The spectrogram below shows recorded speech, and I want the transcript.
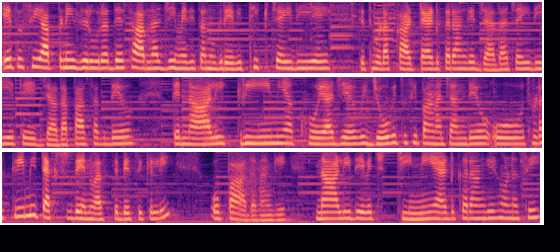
ਇਹ ਤੁਸੀਂ ਆਪਣੀ ਜ਼ਰੂਰਤ ਦੇ ਹਿਸਾਬ ਨਾਲ ਜਿਵੇਂ ਦੀ ਤੁਹਾਨੂੰ ਗ੍ਰੇਵੀ ਥਿਕ ਚਾਹੀਦੀ ਏ, ਤੇ ਥੋੜਾ ਕੱਟ ਐਡ ਕਰਾਂਗੇ, ਜ਼ਿਆਦਾ ਚਾਹੀਦੀ ਏ ਤੇ ਜ਼ਿਆਦਾ ਪਾ ਸਕਦੇ ਹੋ। ਤੇ ਨਾਲ ਹੀ ਕਰੀਮ ਜਾਂ ਖੋਇਆ ਜੇ ਵੀ, ਜੋ ਵੀ ਤੁਸੀਂ ਪਾਣਾ ਚਾਹੁੰਦੇ ਹੋ, ਉਹ ਥੋੜਾ ਕਰੀਮੀ ਟੈਕਸਚਰ ਦੇਣ ਵਾਸਤੇ ਬੇਸਿਕਲੀ ਉਹ ਪਾ ਦੇਵਾਂਗੇ। ਨਾਲ ਹੀ ਦੇ ਵਿੱਚ ਚੀਨੀ ਐਡ ਕਰਾਂਗੇ ਹੁਣ ਅਸੀਂ।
